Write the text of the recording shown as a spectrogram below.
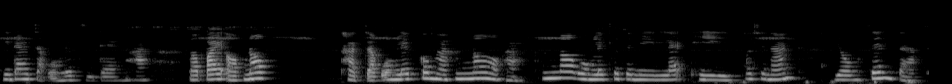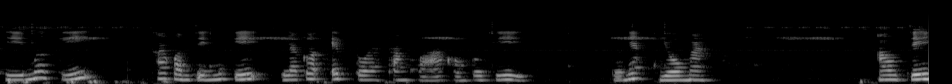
ที่ได้จากวงเล็บสีแดงนะคะ ต่อไปออกนอกถัดจากวงเล็บก็มาข้างนอกค่ะ ข้างนอกวงเล็บก็จะมีและ t เพราะฉะนั้นโยงเส้นจาก t เมื่อกี้ ค่าความจริงเมื่อกี้ แล้วก็ f ตัวทางขวาของตัว t ตัวเนี้ยโยงมา เอาจริง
